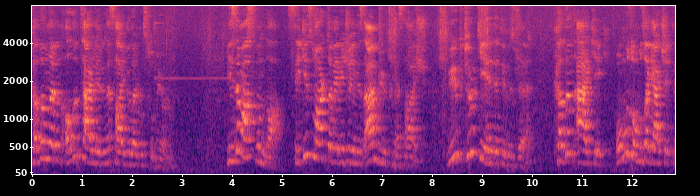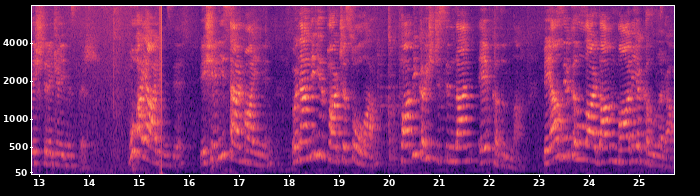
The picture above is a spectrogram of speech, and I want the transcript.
kadınların alın terlerine saygılarımı sunuyorum. Bizim aslında 8 Mart'ta vereceğimiz en büyük mesaj, Büyük Türkiye hedefimizi kadın erkek omuz omuza gerçekleştireceğimizdir. Bu hayalimizi beşeri sermayenin önemli bir parçası olan fabrika işçisinden ev kadınına, beyaz yakalılardan mavi yakalılara,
